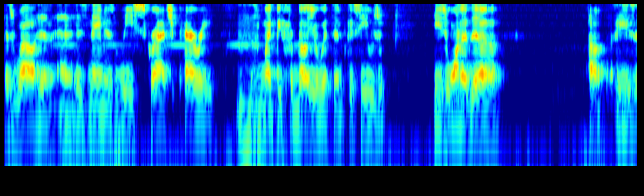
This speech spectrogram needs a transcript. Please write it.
as well. And, and his name is Lee Scratch Perry. Mm-hmm. You might be familiar with him because he was he's one of the uh, he's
